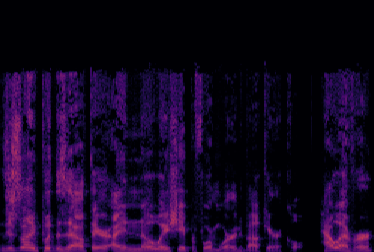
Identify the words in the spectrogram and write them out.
just let me put this out there. I in no way, shape, or form worried about Gerrit Cole. However,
